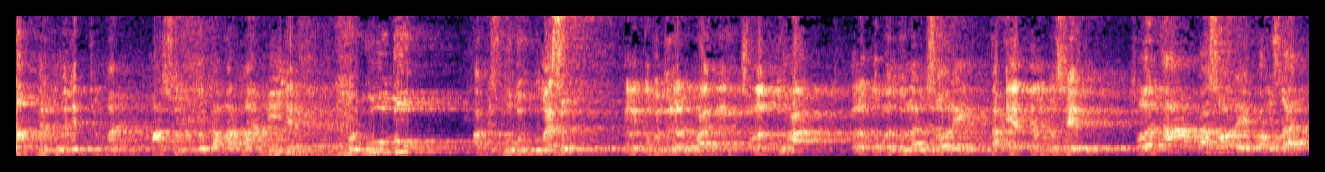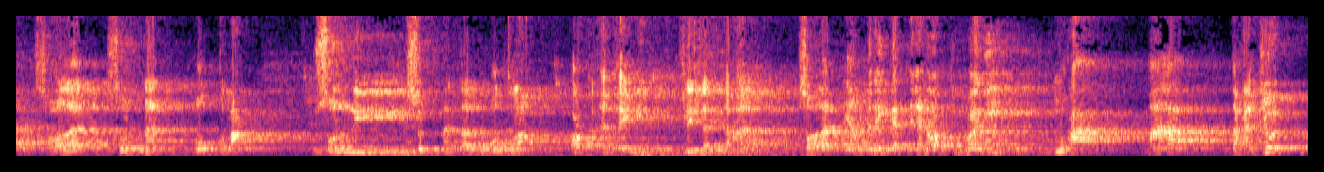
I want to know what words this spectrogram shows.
mampir ke masjid cuma masuk ke kamar mandinya, berwudu, habis wudu masuk. Kalau kebetulan pagi sholat duha, kalau kebetulan sore tahiyat dalam masjid. Sholat apa sore Pak Ustaz? Sholat sunat mutlak. Usolli sunnatal mutlak rakaat ini lillah taala. Sholat yang terikat dengan waktu pagi, duha, malam, tahajud.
